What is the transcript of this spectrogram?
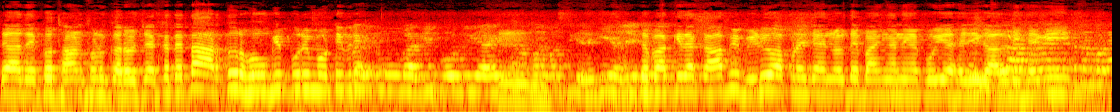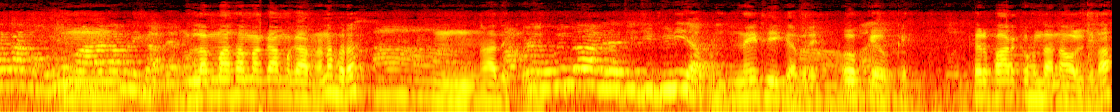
ਤੇ ਆ ਦੇਖੋ ਥਾਣ ਥੁਣ ਕਰੋ ਚੈੱਕ ਤੇ ਧਾਰ ਧੁਰ ਹੋਊਗੀ ਪੂਰੀ ਮੋਟੀ ਵੀਰੇ? ਤੂੰ ਵਰਗੀ ਬੋਲੀ ਆਈ ਤਾਂ ਨੰਬਰ ਬੱਸੀ ਹੈਗੀ ਅਜੇ ਤੇ ਬਾਕੀ ਦਾ ਕਾਫੀ ਵੀਡੀਓ ਆਪਣੇ ਚੈਨਲ ਤੇ ਪਾਈਆਂ ਨੇ ਕੋਈ ਇਹੋ ਜੀ ਗੱਲ ਨਹੀਂ ਹੈਗੀ। ਲੰਮਾ ਸਮਾਂ ਕੰਮ ਕਰਨਾ ਨਾ ਫਿਰ। ਹਾਂ। ਆਹ ਦੇਖੋ ਆਪਣੇ ਜੀ। ਉਹ ਵੀ ਭਰਾ ਮੇਰਾ ਤੀਜੀ ਪੀੜੀ ਆ ਆਪਣੀ। ਨਹੀਂ ਠੀਕ ਆ ਵੀਰੇ। Okay okay. ਫਿਰ ਫ਼ਰਕ ਹੁੰਦਾ ਨੌਲੇਜ ਦਾ।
